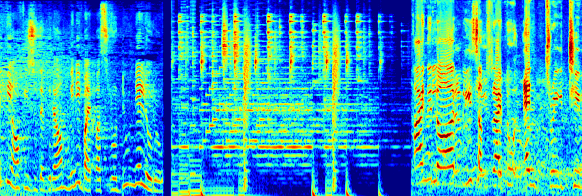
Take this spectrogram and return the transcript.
TDP office దగ్గర mini bypass road Nellore Hi Nilor, please subscribe to N3 TV.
